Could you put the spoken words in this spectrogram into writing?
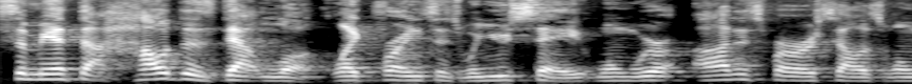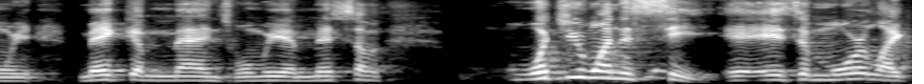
Samantha, how does that look? Like, for instance, when you say, when we're honest for ourselves, when we make amends, when we admit some, what do you want to see? Is it more like,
